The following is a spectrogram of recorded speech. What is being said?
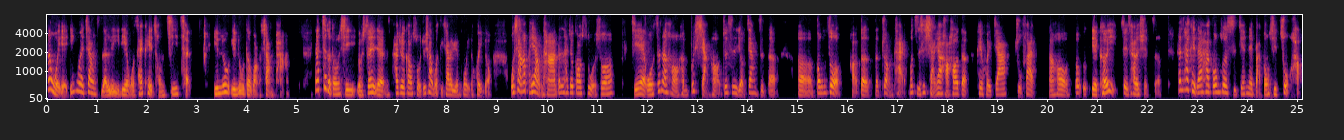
那我也因为这样子的历练，我才可以从基层一路一路的往上爬。那这个东西，有些人他就会告诉我，就像我底下的员工也会有，我想要培养他，但是他就告诉我说：“姐，我真的哈很不想哈，就是有这样子的呃工作好的的状态，我只是想要好好的可以回家煮饭，然后哦也可以，这是他的选择，但是他可以在他工作时间内把东西做好。”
